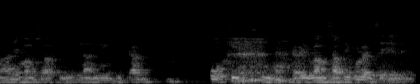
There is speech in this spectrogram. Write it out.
Mulai Imam Syafi'i nanti ngendikan uhibbu dari Imam Syafi'i kula ini.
